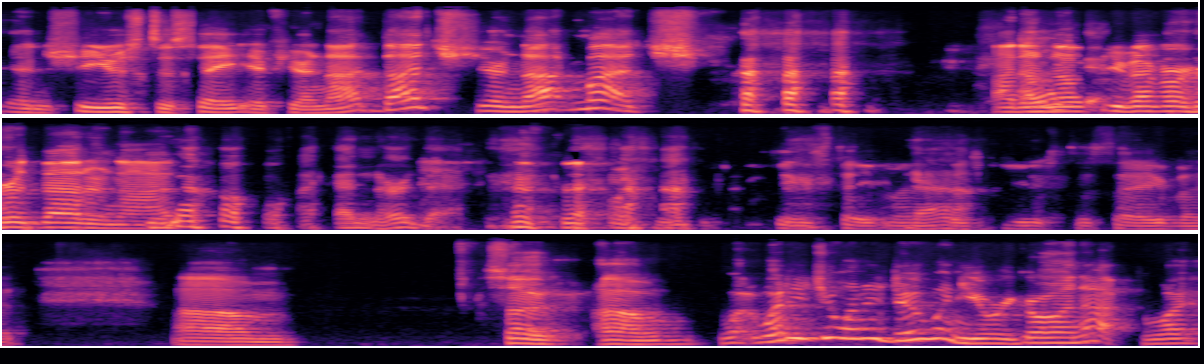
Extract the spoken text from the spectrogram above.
and she used to say, if you're not Dutch, you're not much. I don't like know that. if you've ever heard that or not. no, I hadn't heard that. that was an interesting statement Yeah. that she used to say. But um, so, uh, what, what did you want to do when you were growing up? What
